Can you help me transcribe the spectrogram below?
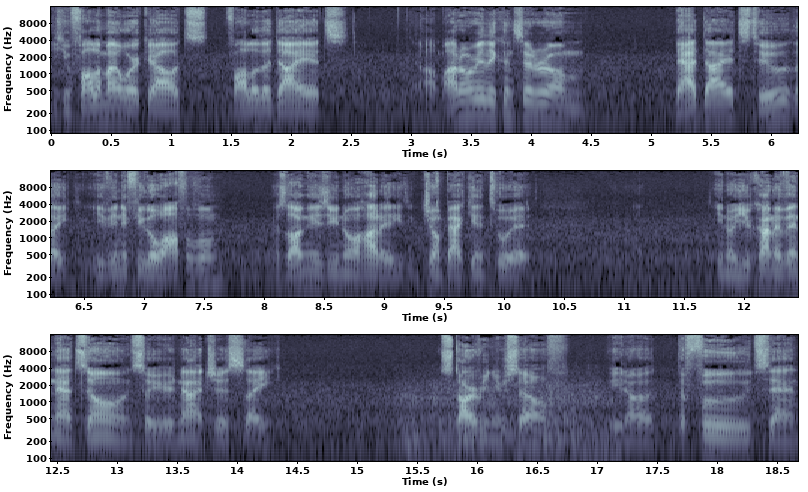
You can follow my workouts, follow the diets. Um, I don't really consider them bad diets too. Like even if you go off of them, as long as you know how to jump back into it, you know you're kind of in that zone, so you're not just like starving yourself. You know the foods and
